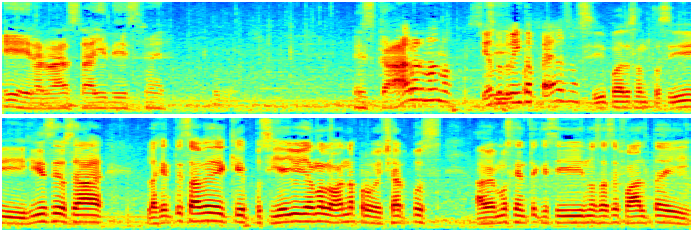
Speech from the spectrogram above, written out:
Mira, raza, ahí dice, mire. Es caro, hermano. 130 pesos. Sí, Padre Santo, sí. Y Fíjese, o sea, la gente sabe de que pues si ellos ya no lo van a aprovechar, pues habemos gente que sí nos hace falta y,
